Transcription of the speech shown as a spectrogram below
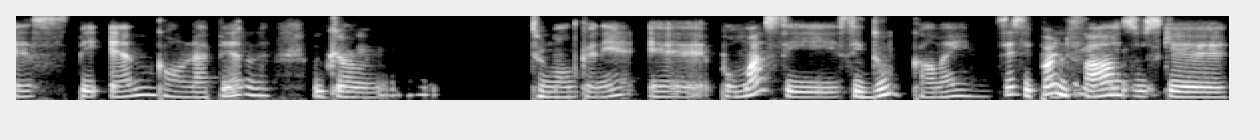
SPM, qu'on l'appelle, ou comme tout le monde connaît, euh, pour moi, c'est doux quand même. Tu sais, c'est pas une phase où ce que.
